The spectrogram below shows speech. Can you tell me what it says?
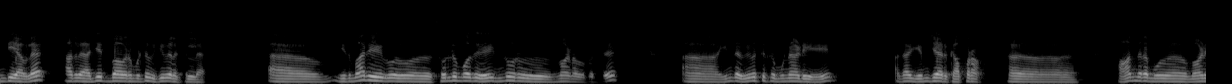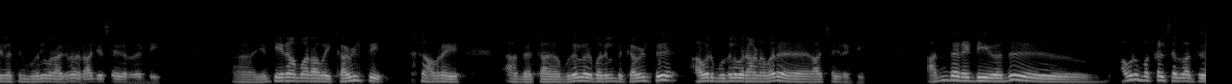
இந்தியாவில். அதில் அஜித் பவர் மட்டும் விதிவிலக்கு இல்லை. இது மாதிரி சொல்லும்போது இன்னொரு விமான விபத்து. இந்த விபத்துக்கு முன்னாடி அதாவது எம்ஜிஆருக்கு அப்புறம் ஆந்திர மு மாநிலத்தின் முதல்வராக ராஜசேகர் ரெட்டி என் டி ராமாராவை கவிழ்த்து அவரை அந்த க முதல்வர் பதிலிருந்து கவிழ்த்து அவர் முதல்வரானவர் ராஜசேகர் ரெட்டி. அந்த ரெட்டி வந்து அவரும் மக்கள் செல்வாக்கு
